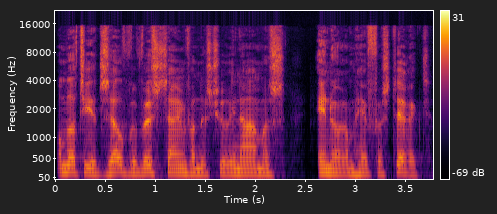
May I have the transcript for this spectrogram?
omdat hij het zelfbewustzijn van de Surinamers enorm heeft versterkt.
